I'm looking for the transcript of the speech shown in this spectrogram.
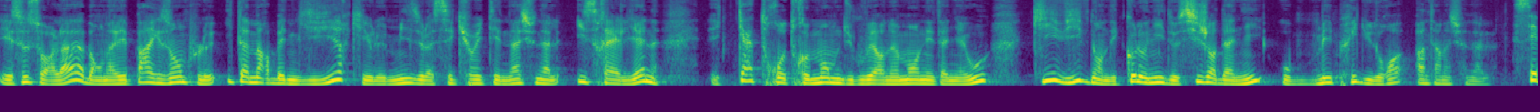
Et ce soir-là, bah, on avait par exemple Itamar Ben-Gvir, qui est le ministre de la Sécurité nationale israélienne, et quatre autres membres du gouvernement Netanyahou qui vivent dans des colonies de Cisjordanie au mépris du droit international. Ces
